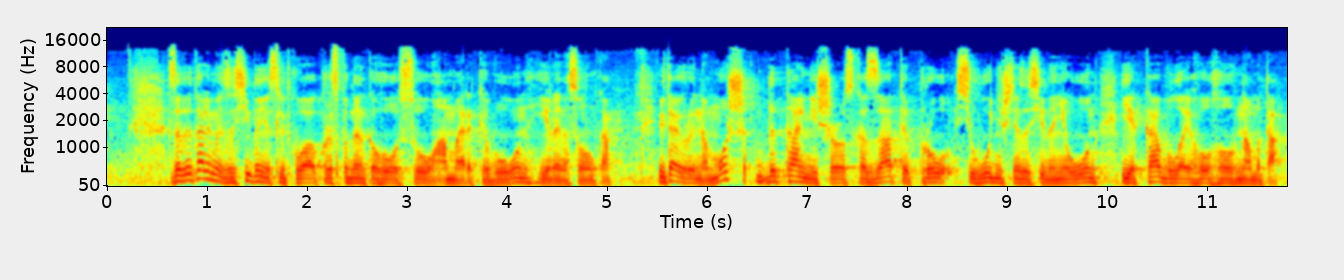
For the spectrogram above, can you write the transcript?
За деталями засідання слідкувала кореспондентка голосу Америки в ООН Ірина Соломка. Вітаю, Ірина. Можеш детальніше розказати про сьогоднішнє засідання ООН, яка була його головна мета?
